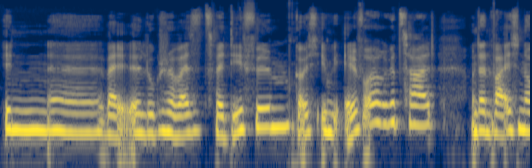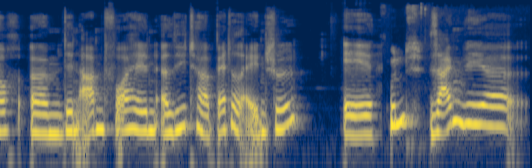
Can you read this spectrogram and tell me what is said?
in, äh, weil äh, logischerweise 2D-Film, glaube ich, irgendwie 11 Euro gezahlt. Und dann war ich noch ähm, den Abend vorher in Alita Battle Angel. Ey, und? Sagen wir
